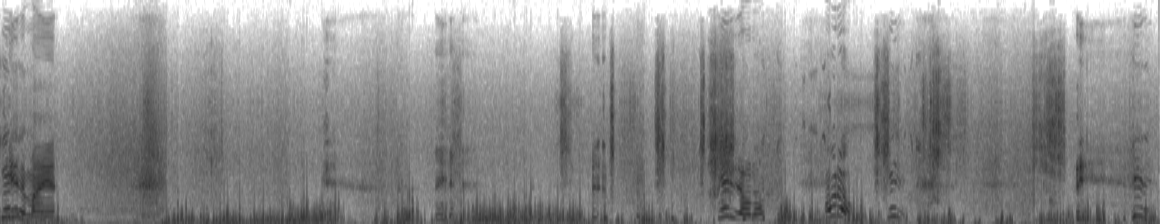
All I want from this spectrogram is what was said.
Get it, Maya. Get it, Odo. Odo, get it. Get it.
